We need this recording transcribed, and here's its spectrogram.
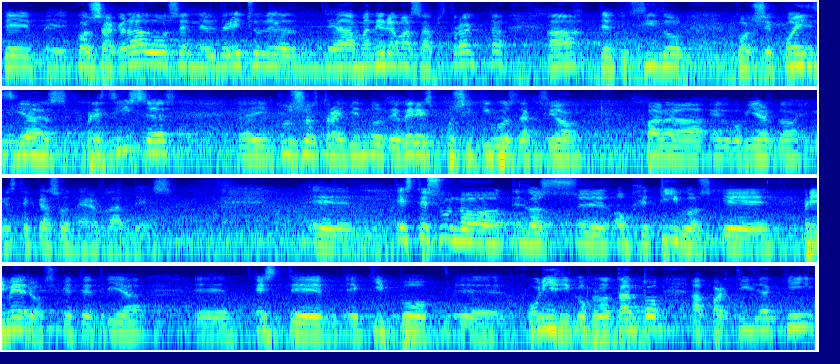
eh, consagrados en el derecho de, la manera más abstracta, ha deducido consecuencias precisas, incluso trayendo deberes positivos de acción para el gobierno, en este caso neerlandés. Este es uno de los objetivos que, primeros que tendría este equipo jurídico. Por lo tanto, a partir de aquí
